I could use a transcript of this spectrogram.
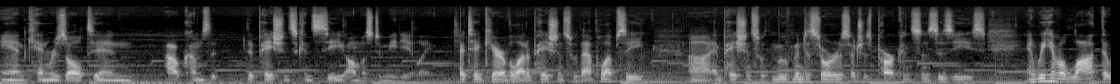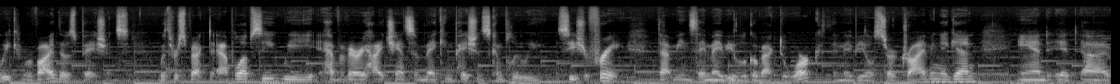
and can result in outcomes that the patients can see almost immediately. I take care of a lot of patients with epilepsy uh, and patients with movement disorders such as Parkinson's disease, and we have a lot that we can provide those patients. With respect to epilepsy, we have a very high chance of making patients completely seizure-free. That means they may be able to go back to work, they may be able to start driving again, and it uh,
